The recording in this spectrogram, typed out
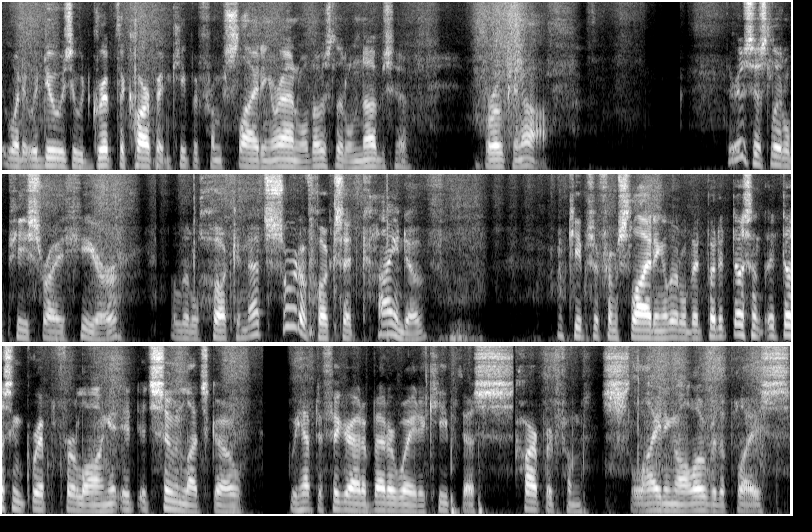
what it would do is it would grip the carpet and keep it from sliding around. Well, those little nubs have broken off. There is this little piece right here, a little hook, and that sort of hooks it, kind of. It keeps it from sliding a little bit, but it doesn't it doesn't grip for long. It, it, it soon lets go. We have to figure out a better way to keep this carpet from sliding all over the place.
